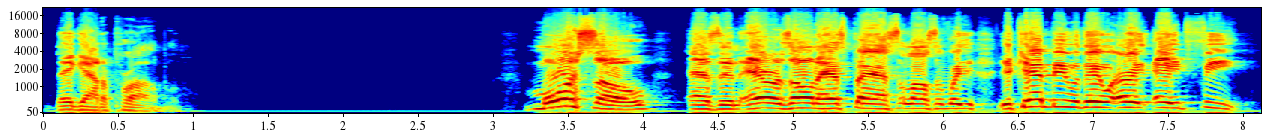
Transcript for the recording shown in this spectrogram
they got a problem. More so, as in Arizona has passed a law where you, you can't be within eight feet.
